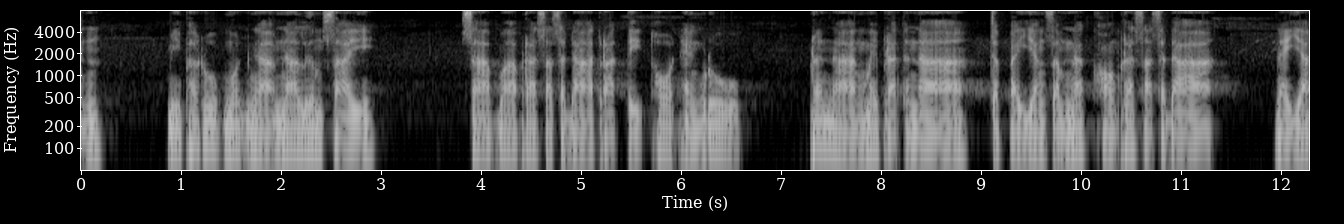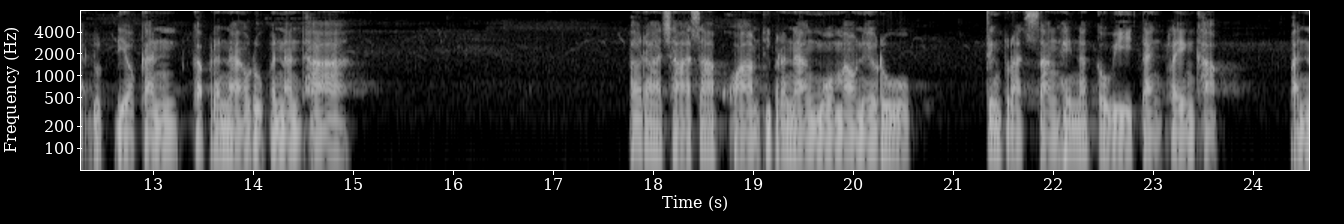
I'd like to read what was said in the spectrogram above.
ล มีพระรูปงดงามน่าเลื่อมใส ทราบว่าพระศาสดาตรัสติโทษแห่งรูป พระนางไม่ปรารถนาจะไปยังสำนักของพระศาสดา ในยะดุดเดียวกันกับพระนางรูปนันธา พระราชาทราบความที่พระนางมัวเมาในรูป จึงตรัสสั่งให้นักกวีแต่งเพลงขับพัน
